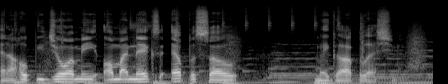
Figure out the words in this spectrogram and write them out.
and I hope you join me on my next episode. May God bless you.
